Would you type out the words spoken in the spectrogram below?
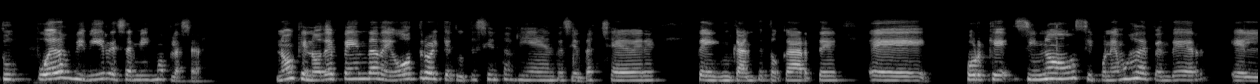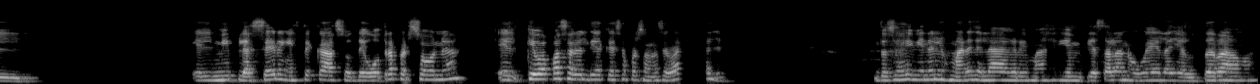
tú puedas vivir ese mismo placer, ¿no? Que no dependa de otro el que tú te sientas bien, te sientas chévere. te encante tocarte, eh, porque si no, si ponemos a depender el, el mi placer en este caso de otra persona, el, ¿qué va a pasar el día que esa persona se vaya? Entonces ahí vienen los mares de lágrimas y empieza la novela y el drama.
